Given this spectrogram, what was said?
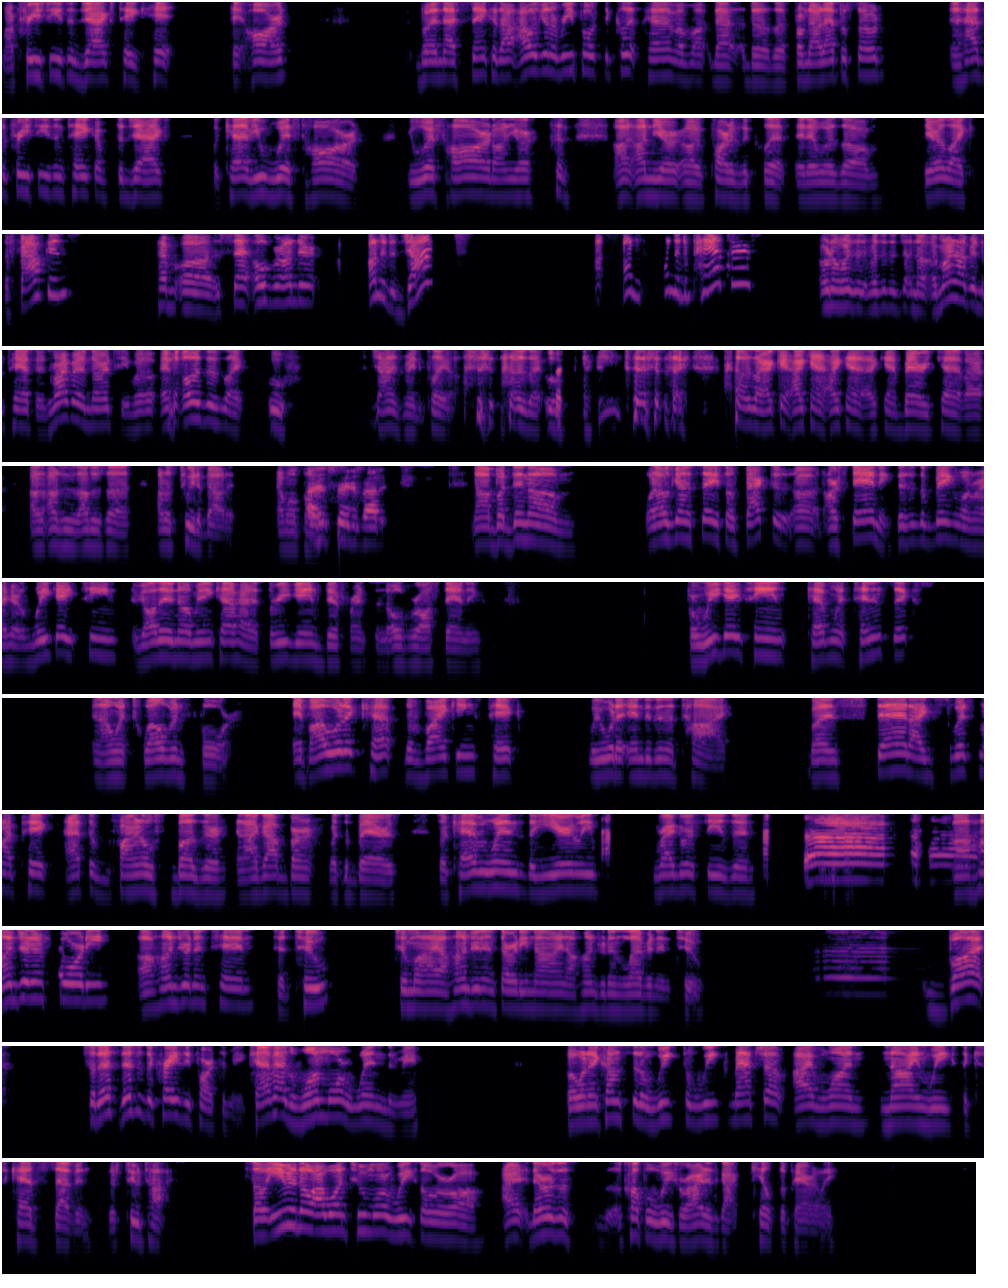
my preseason Jags take hit, hit hard. But in that same, because I, I, was gonna repost the clip, Kev, of uh, that the, the from that episode, and had the preseason take of the Jags. But Kev, you whiffed hard. You whiffed hard on your on on your uh, part of the clip, and it was um, you're like the Falcons have uh set over under under the Giants, uh, under the Panthers, or no, was it was it the no? It might not have been the Panthers. It might have been another team. But and I was just like, oof, the Giants made the playoffs. I was like, oof. like, I was like, I can't, I can't, I can't, I can't bury Kev. I, I'll, I'll just, I'll just, uh, I'll just tweet about it. I won't post. I just tweet about it. No, but then um, what I was gonna say. So back to uh our standings. This is the big one right here. Week 18. If y'all didn't know, me and Kev had a three game difference in overall standings. For week 18, Kev went 10 and 6, and I went 12 and 4. If I would have kept the Vikings pick, we would have ended in a tie. But instead, I switched my pick at the final buzzer, and I got burnt with the Bears. So Kev wins the yearly regular season. Ah. 140, 110 to 2 to my 139, 111 and 2. But so this this is the crazy part to me. Kev has one more win than me. But when it comes to the week to week matchup, I've won nine weeks to Kev's seven. There's two ties. So even though I won two more weeks overall, I there was a, a couple weeks where I just got killed apparently.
